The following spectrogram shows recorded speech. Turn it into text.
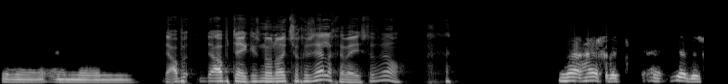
en ehm, de, de apotheek is nog nooit zo gezellig geweest, of wel? nou, eigenlijk, eh, ja, dus,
